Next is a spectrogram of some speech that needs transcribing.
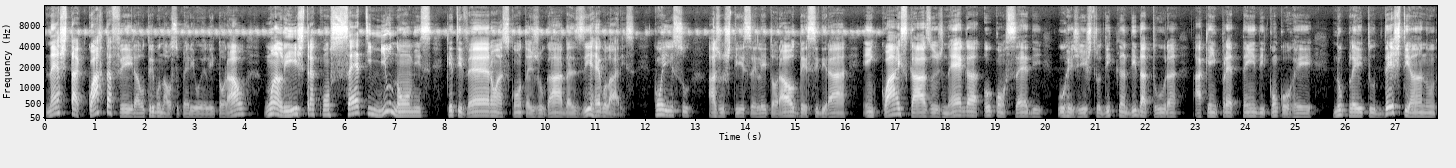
nesta quarta-feira ao Tribunal Superior Eleitoral uma lista com 7 mil nomes que tiveram as contas julgadas irregulares. Com isso, a Justiça Eleitoral decidirá em quais casos nega ou concede o registro de candidatura a quem pretende concorrer no pleito deste ano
